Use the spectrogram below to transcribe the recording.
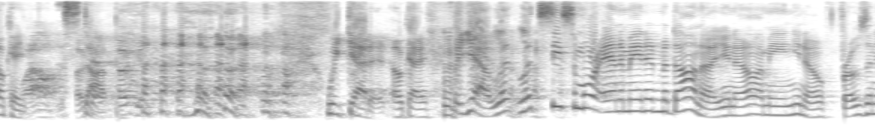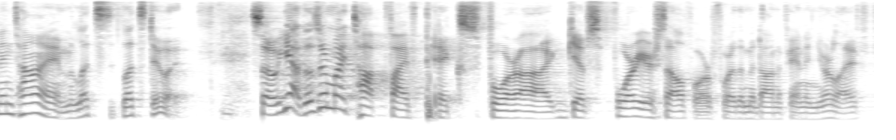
Okay, Wow. stop. Okay. okay. We get it, okay? But yeah, let, let's see some more animated Madonna, you know? I mean, you know, Frozen in Time. Let's let's do it. So yeah, those are my top five picks for uh, gifts for yourself or for the Madonna fan in your life.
